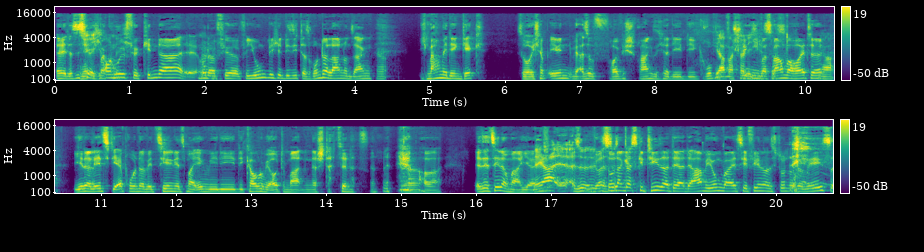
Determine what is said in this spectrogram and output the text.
Äh, das ist vielleicht mal auch cool nicht. für Kinder äh, oder für, für Jugendliche, die sich das runterladen und sagen, ich mache mir den Gag. So, ich habe eben, also häufig fragen sich ja die, die Gruppen, Ja, wahrscheinlich klicken, was machen wir heute? Ja. Jeder lädt sich die App runter, wir zählen jetzt mal irgendwie die, die Kaugummiautomaten in der Stadt. Das, Aber jetzt erzähl doch mal hier. Naja, also, du hast so lange das- jetzt geteasert, der, der arme Junge war jetzt hier 24 Stunden unterwegs.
